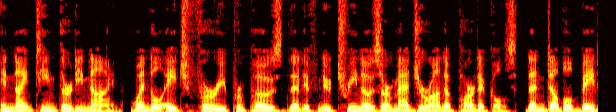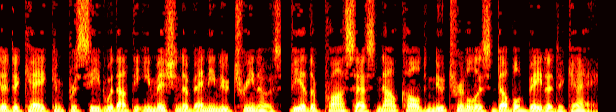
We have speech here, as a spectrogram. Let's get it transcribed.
In 1939, Wendell H. Furry proposed that if neutrinos are Majorana particles, then double beta decay can proceed without the emission of any neutrinos, via the process now called neutrinoless double beta decay.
